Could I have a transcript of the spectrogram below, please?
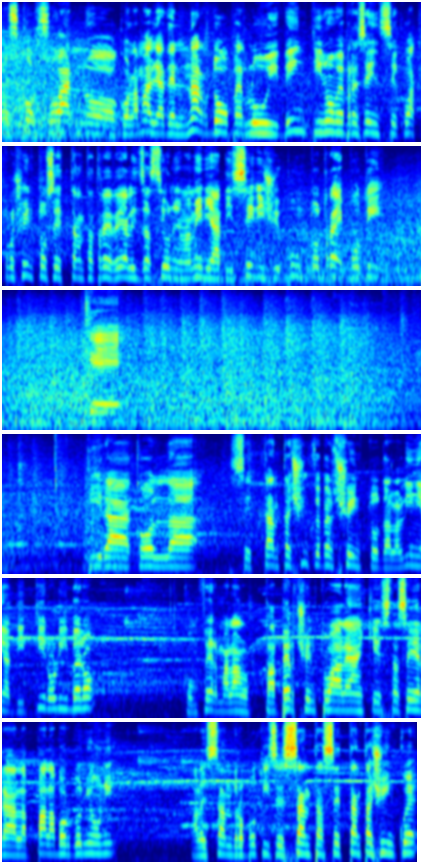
lo lo scorso anno con la maglia del Nardò per lui 29 presenze 473 realizzazioni una media di 16.3 Poti che tira col 75% dalla linea di tiro libero. Conferma l'alta percentuale anche stasera alla Pala Borgognoni. Alessandro Poti 60-75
